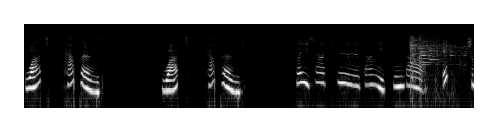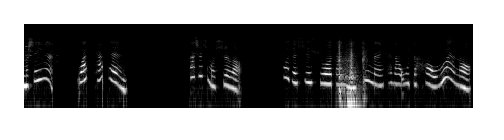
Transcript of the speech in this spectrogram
“What happened? What happened?” 所以下次当你听到“诶，什么声音啊？”“What happened?” 发生什么事了？或者是说，当你进门看到屋子好乱哦，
